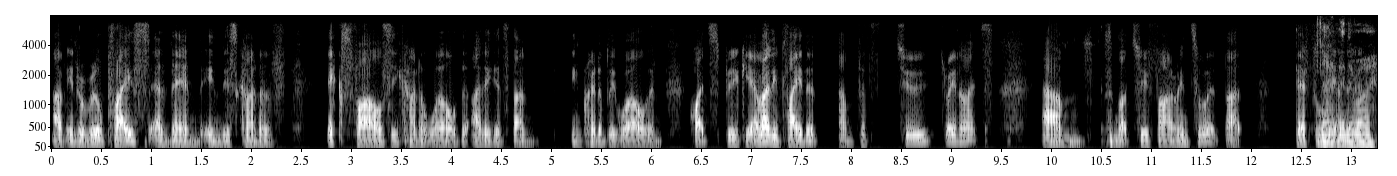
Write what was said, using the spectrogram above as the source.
um, in a real place, and then in this kind of X Filesy kind of world. I think it's done incredibly well and quite spooky. I've only played it um, for two, three nights, um, so I'm not too far into it, but definitely No, neither am I.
